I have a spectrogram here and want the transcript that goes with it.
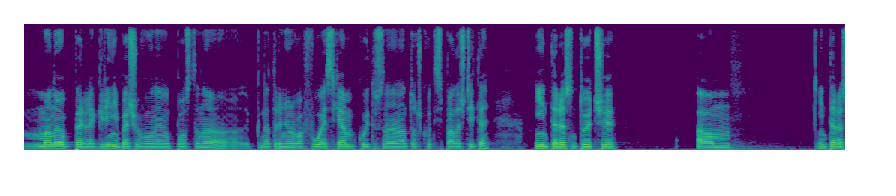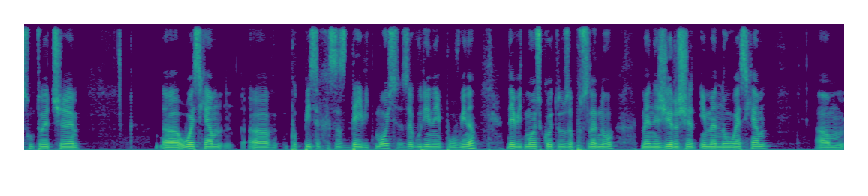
Мануел Перлегрини беше уволнен от поста на, на треньор в Уест Хем, които са на една точка от изпадащите. И интересното е, че ам, интересното е, че Уест Хем подписаха с Дейвид Мойс за година и половина. Дейвид Мойс, който за последно менежираше именно Уест Хем. Ам,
